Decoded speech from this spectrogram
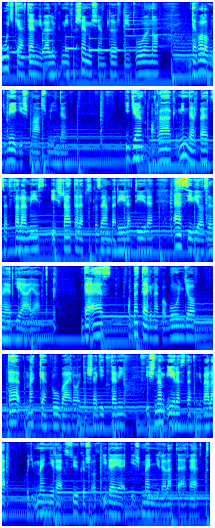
úgy kell tenni velük, mintha semmi sem történt volna, de valahogy mégis más minden. Igen, a rák minden percet felemészt és rátelepszik az ember életére, elszívja az energiáját. De ez a betegnek a gondja, te meg kell próbálj rajta segíteni, és nem éreztetni vele, hogy mennyire szűkös az ideje és mennyire leterhelt.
